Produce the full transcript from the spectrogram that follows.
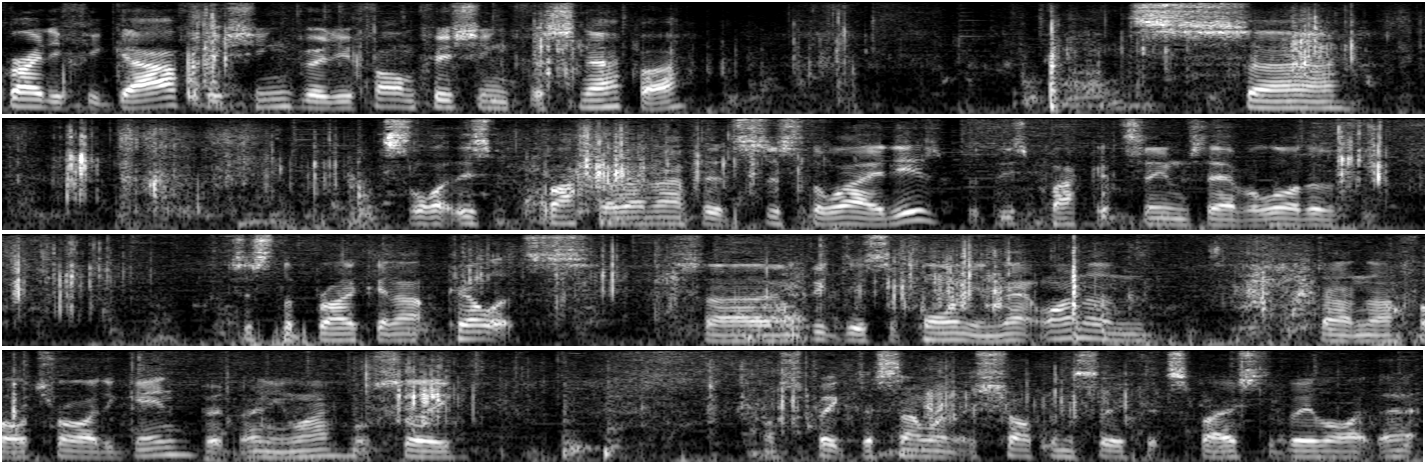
great if you're gar fishing, but if I'm fishing for snapper, it's, uh, like this bucket, I don't know if it's just the way it is, but this bucket seems to have a lot of just the broken up pellets. So I'm a bit disappointed in that one and don't know if I'll try it again, but anyway, we'll see. I'll speak to someone at the shop and see if it's supposed to be like that.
